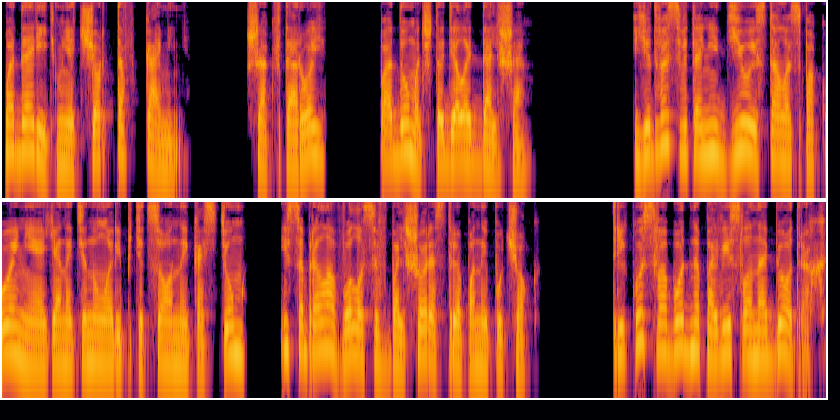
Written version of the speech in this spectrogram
подарить мне чертов камень. Шаг второй — подумать, что делать дальше. Едва светонить Дьюи стало спокойнее, я натянула репетиционный костюм и собрала волосы в большой растрепанный пучок. Трико свободно повисло на бедрах.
